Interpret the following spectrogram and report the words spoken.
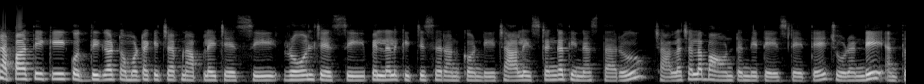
చపాతీకి కొద్దిగా టొమాటో కిచప్ని అప్లై చేసి రోల్ చేసి పిల్లలకి ఇచ్చేసారు అనుకోండి చాలా ఇష్టంగా తినేస్తారు. చాలా చాలా బాగుంటుంది టేస్ట్ అయితే. చూడండి ఎంత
